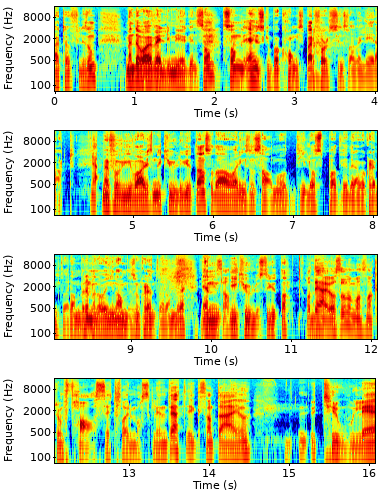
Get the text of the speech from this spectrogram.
vær tøff, liksom. Men det var jo veldig mye sånt som jeg husker på Kongsberg folk syntes var veldig rart. Ja. Men for vi var liksom de kule gutta, så da var det ingen som sa noe til oss på at vi drev og klemte hverandre. Men det var ingen andre som klemte hverandre enn de kuleste gutta. Og det er jo også når man snakker om fasit for maskulinitet. Ikke sant? Det er jo utrolig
